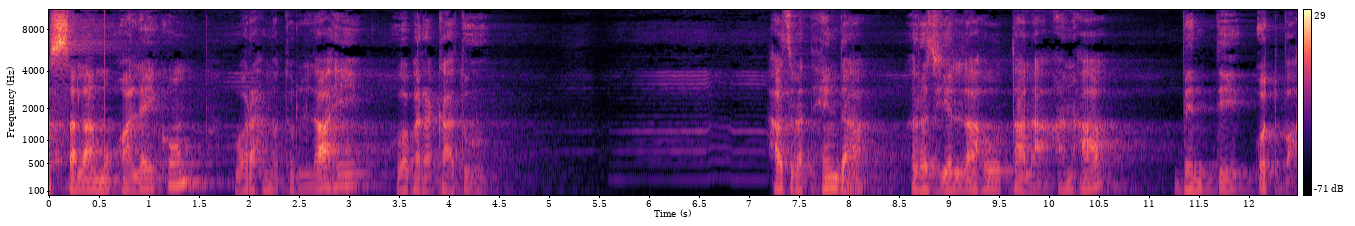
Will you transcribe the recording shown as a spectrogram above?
अस्सलामु अलैकुम वरहमतुल्लाहि वबरकातुहु हज़रत हिंदा रज़ी अल्लाह ताला अनहा बिनते उतबा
